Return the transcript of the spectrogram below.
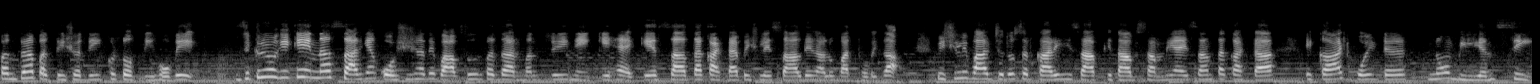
15% ਦੀ ਕਟੌਤੀ ਹੋਵੇ। ਜ਼ਿਕਰਯੋਗ ਹੈ ਕਿ ਇਨ੍ਹਾਂ ਸਾਰੀਆਂ ਕੋਸ਼ਿਸ਼ਾਂ ਦੇ ਬਾਵਜੂਦ ਪ੍ਰਧਾਨ ਮੰਤਰੀ ਨੇ ਕਿਹਾ ਕਿ ਇਸ ਸਾਲ ਦਾ ਘਾਟਾ ਪਿਛਲੇ ਸਾਲ ਦੇ ਨਾਲੋਂ ਵੱਧ ਹੋਵੇਗਾ। ਪਿਛਲੀ ਵਾਰ ਜਦੋਂ ਸਰਕਾਰੀ ਹਿਸਾਬ ਕਿਤਾਬ ਸਾਹਮਣੇ ਆਏ ਸਨ ਤਾਂ ਘਾਟਾ 61.9 ਬਿਲੀਅਨ ਸੀ।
